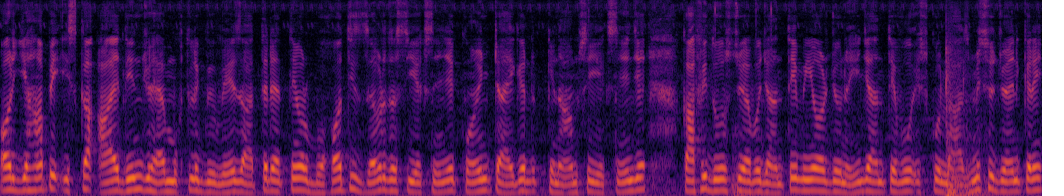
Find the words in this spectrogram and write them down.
और यहाँ पर इसका आए दिन जो है मुख्तलिफ़ विवेज आते रहते हैं और बहुत ही ज़बरदस्त एक्सचेंज है। कॉइन टाइगर के नाम से ये एक्सचेंज है। काफ़ी दोस्त जो है वो जानते भी हैं और जो नहीं जानते वो इसको लाजमी से ज्वाइन करें,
